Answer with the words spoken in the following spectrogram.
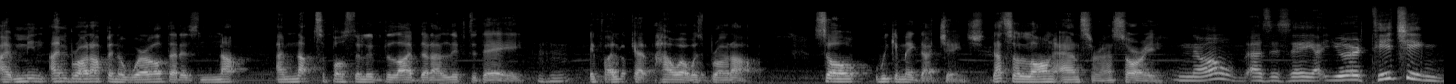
I mean, I'm brought up in a world that is not I'm not supposed to live the life that I live today mm-hmm. if I look at how I was brought up. So we can make that change. That's a long answer. I'm sorry. No, as I say, you're teaching.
